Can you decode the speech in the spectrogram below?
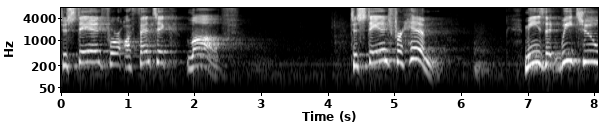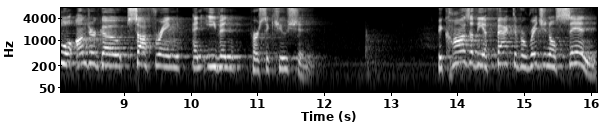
to stand for authentic love, to stand for Him, means that we too will undergo suffering and even persecution. Because of the effect of original sin,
